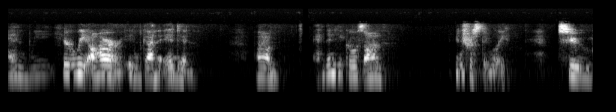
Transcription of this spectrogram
and we here we are in Gan Eden. Um, and then he goes on, interestingly, to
